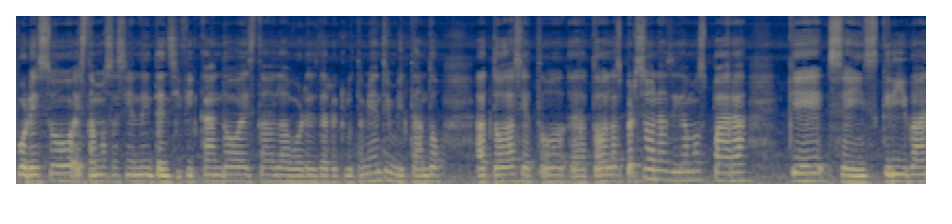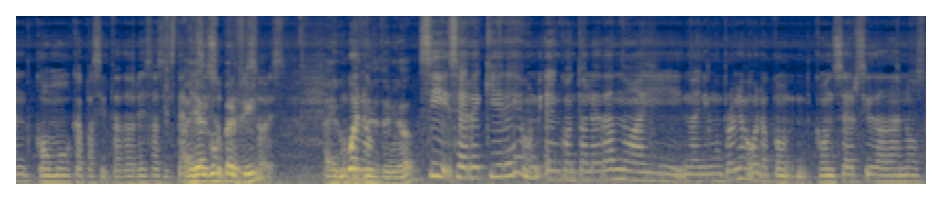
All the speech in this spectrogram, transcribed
por eso estamos haciendo, intensificando estas labores de reclutamiento, invitando a todas y a, to- a todas las personas, digamos, para que se inscriban como capacitadores asistentes ¿Hay y perfil? ¿Hay algún Bueno, determinado? Sí, se requiere, un- en cuanto a la edad no hay, no hay ningún problema, bueno, con, con ser ciudadanos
